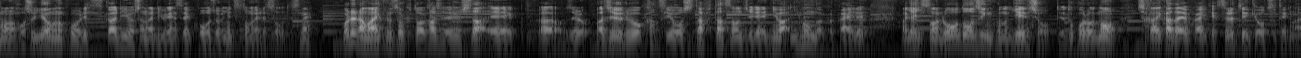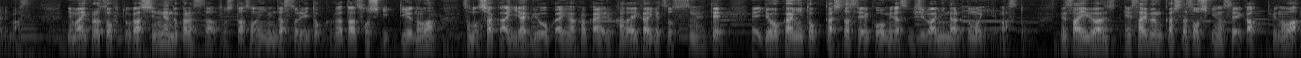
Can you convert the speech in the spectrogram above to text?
物保守業務の効率化、利用者の利便性向上に努めるそうですね。これらマイクロソフトが活用した、えー、バジュールを活用した2つの事例には、日本が抱える、まあ、逆にその労働人口の減少というところの社会課題を解決するという共通点があります。でマイクロソフトが新年度からスタートしたそのインダストリー特化型組織っていうのはその社会や業界が抱える課題解決を進めて業界に特化した成功を生み出す地盤になるとも言えますとで細分細分化した組織の成果っていうのは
